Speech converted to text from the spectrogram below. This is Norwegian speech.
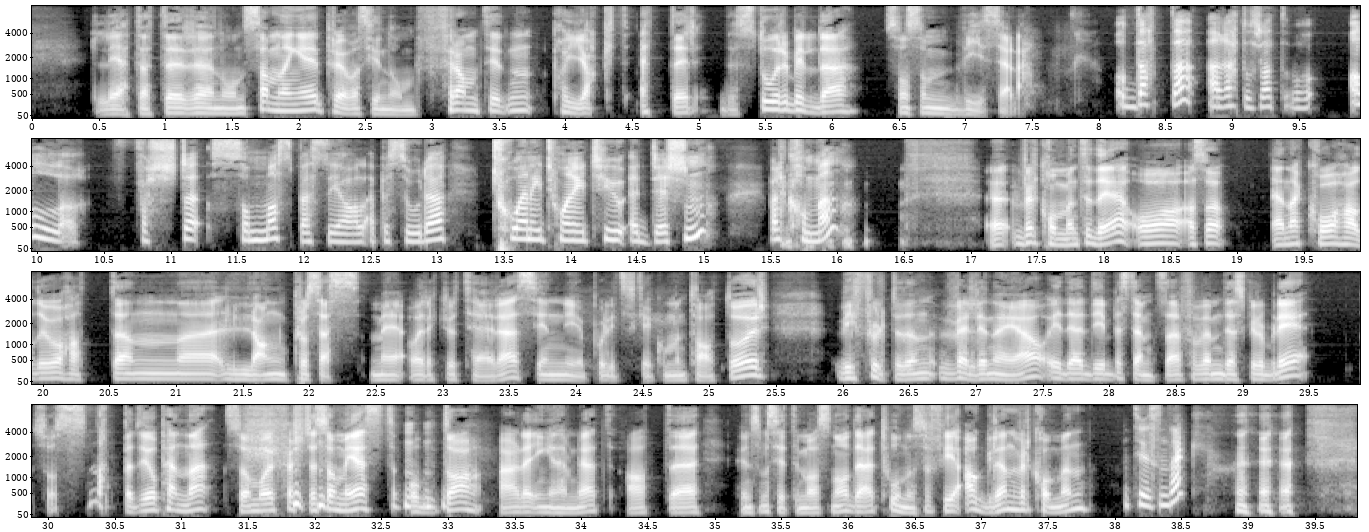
lete etter eh, noen sammenhenger, prøve å si noe om framtiden, på jakt etter det store bildet, sånn som vi ser det. Og dette er rett og slett vår aller første sommerspesialepisode 2022 edition. Velkommen. Eh, Velkommen til det. Og altså, NRK hadde jo hatt en eh, lang prosess med å rekruttere sin nye politiske kommentator. Vi fulgte den veldig nøye, og idet de bestemte seg for hvem det skulle bli, så snappet vi opp henne som vår første sommergjest. Og da er det ingen hemmelighet at eh, hun som sitter med oss nå, det er Tone Sofie Aglen. Velkommen. Tusen takk.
